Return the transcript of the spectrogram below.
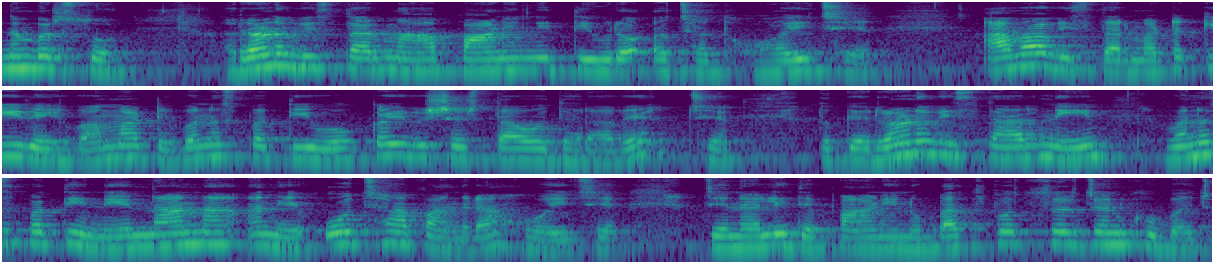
નંબર સોળ. રણ વિસ્તારમાં પાણીની તીવ્ર અછત હોય છે. આવા વિસ્તારમાં ટકી રહેવા માટે વનસ્પતિઓ કઈ વિશેષતાઓ ધરાવે છે? તો કે રણ વિસ્તારની વનસ્પતિને નાના અને ઓછા પાંદડા હોય છે. જેના લીધે પાણીનું બાષ્પોત્સર્જન ખૂબ જ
